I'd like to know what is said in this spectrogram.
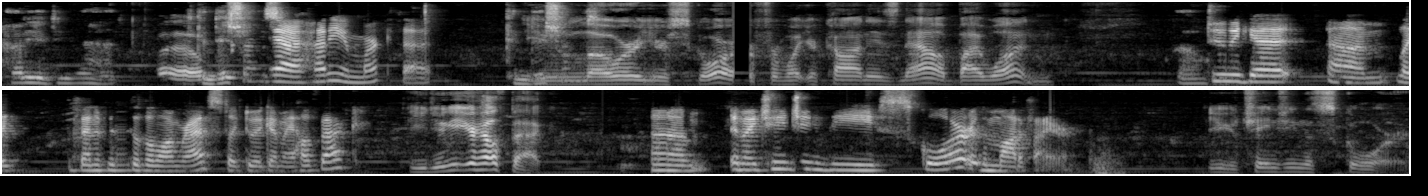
how do you do that? Whoa. Conditions? Yeah, how do you mark that? You lower your score from what your con is now by one. Oh. Do we get um like benefits of the long rest? Like, do I get my health back? You do get your health back. Um, am I changing the score or the modifier? You're changing the score.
